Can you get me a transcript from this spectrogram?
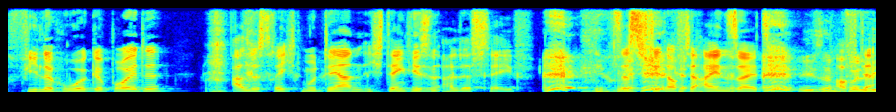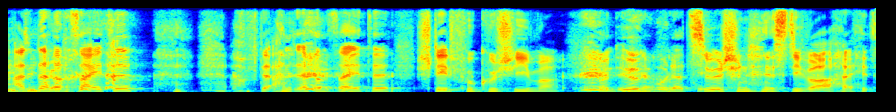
viele hohe Gebäude, alles recht modern. Ich denke, die sind alle safe. Das steht auf der einen Seite. So ein auf Politiker. der anderen Seite, auf der anderen Seite steht Fukushima. Und irgendwo dazwischen ist die Wahrheit.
